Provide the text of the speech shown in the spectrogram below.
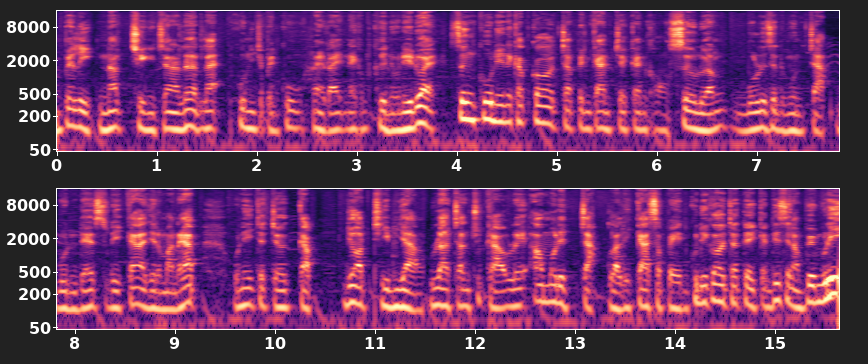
มเปี้ยนลีกนัดชิงชนะเลิศและคู่นี้จะเป็นคู่ไฮไลท์ในค่ำคืนวันนี้ด้วย ซึ่งคู่นี้นะครับก็จะเป็นการเจอกันของเซอร์เหลืองบูริสดมุนจากบุนเดสลีกาเยอรมันนะครับ วันนี้จะเจอกับ ยอดทีมอย่างราชันชุดขาวเลยเอามาดิจากลาลิกาสเปนคู่นี้ก็จะเตะกันที่สนามเวมบรี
